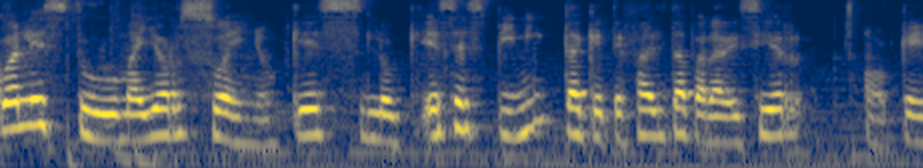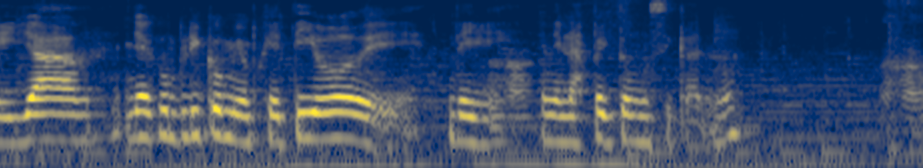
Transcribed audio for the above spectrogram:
¿cuál es tu mayor sueño? ¿Qué es lo que, esa espinita que te falta para decir, ok, ya, ya cumplí con mi objetivo de, de en el aspecto musical, ¿no? Ajá.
